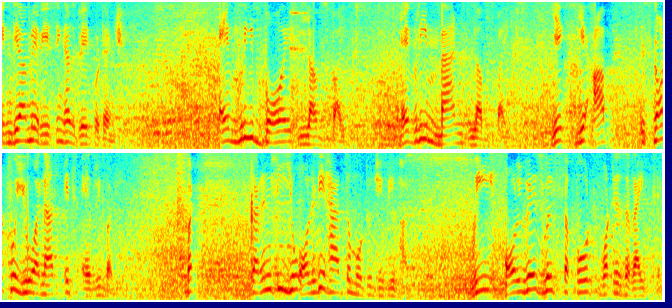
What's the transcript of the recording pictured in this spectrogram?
इंडिया में रेसिंग हैज़ ग्रेट पोटेंशियल एवरी बॉय लव्स बाइक्स एवरी मैन लव्स बाइक्स ये ये आप इट्स नॉट फॉर यू और नस इट्स एवरीबडी बट currently you already have the MotoGP Bharat. We always will support what is the right thing.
